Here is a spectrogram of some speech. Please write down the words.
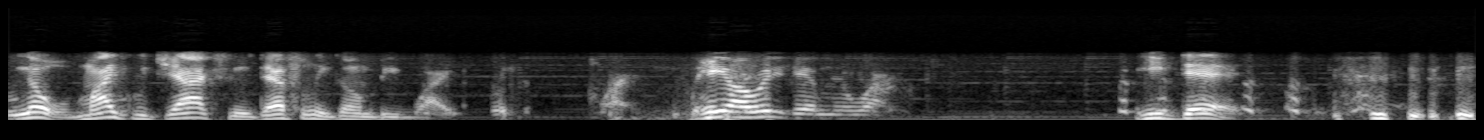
No, Michael Jackson definitely gonna be white. He already damn near white. He dead.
